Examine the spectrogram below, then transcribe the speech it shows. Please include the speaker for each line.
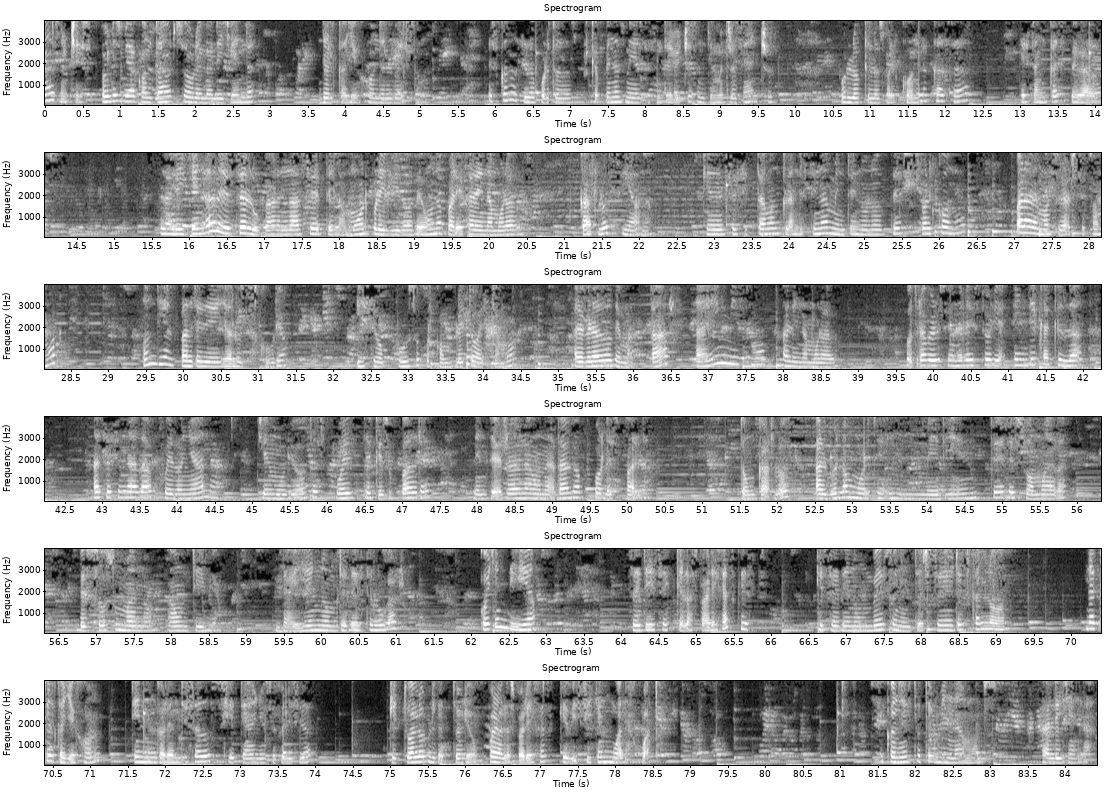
Speaker 1: noches. Hoy les voy a contar sobre la leyenda del Callejón del Beso. Es conocido por todos porque apenas mide 68 centímetros de ancho, por lo que los balcones de la casa están casi pegados. La leyenda de este lugar nace del amor prohibido de una pareja de enamorados, Carlos y Ana, quienes se citaban clandestinamente en uno de sus balcones para demostrarse su amor. Un día el padre de ella los descubrió y se opuso por completo a este amor, al grado de matar ahí mismo al enamorado. Otra versión de la historia indica que la asesinada fue doña Ana, quien murió después de que su padre le enterrara una daga por la espalda. Don Carlos, al ver la muerte inmediata de su amada, besó su mano aún tibia. De ahí el nombre de este lugar. Hoy en día se dice que las parejas que, que se den un beso en el tercer escalón de aquel callejón tienen garantizados siete años de felicidad. Ritual obligatorio para las parejas que visiten Guanajuato. Y con esto terminamos la leyenda.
